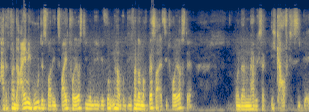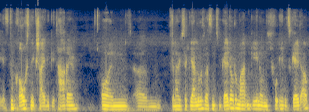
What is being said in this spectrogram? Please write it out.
hatte, fand der eine gut, das war die zweiteuerste, die ich gefunden habe, und die fand er noch besser als die teuerste. Und dann habe ich gesagt, ich kaufe dir jetzt, du brauchst eine gescheite Gitarre. Und ähm, dann habe ich gesagt, ja, los, lass uns zum Geldautomaten gehen und ich hebe jetzt Geld ab.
